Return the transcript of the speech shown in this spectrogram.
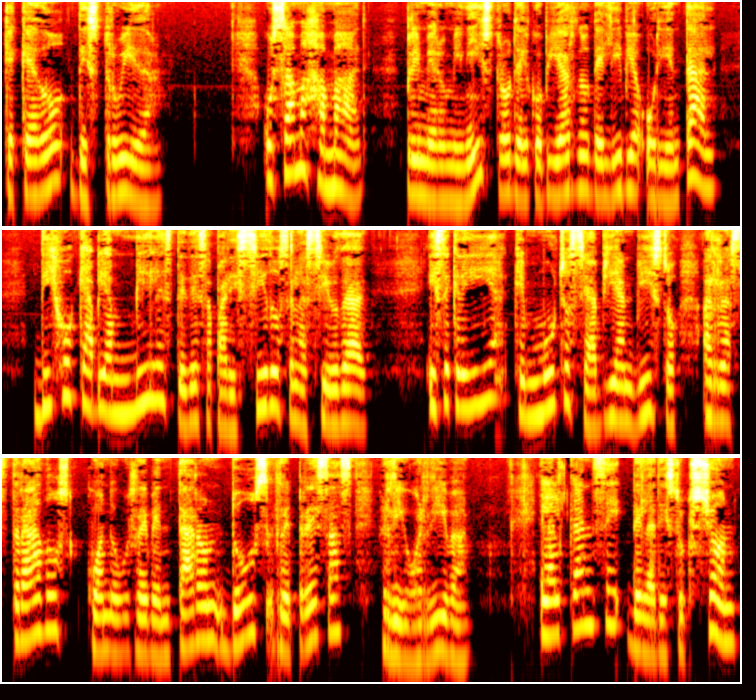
que quedó destruida Osama Hamad, primer ministro del gobierno de Libia Oriental, dijo que había miles de desaparecidos en la ciudad y se creía que muchos se habían visto arrastrados cuando reventaron dos represas río arriba. El alcance de la destrucción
